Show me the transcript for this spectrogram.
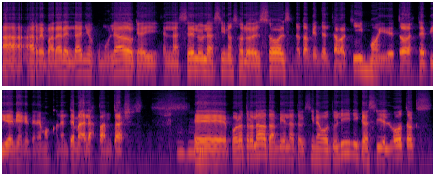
a, reparar el daño acumulado que hay en las células, y no solo del sol, sino también del tabaquismo y de toda esta epidemia que tenemos con el tema de las pantallas. Eh, por otro lado, también la toxina botulínica, sí, el Botox,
